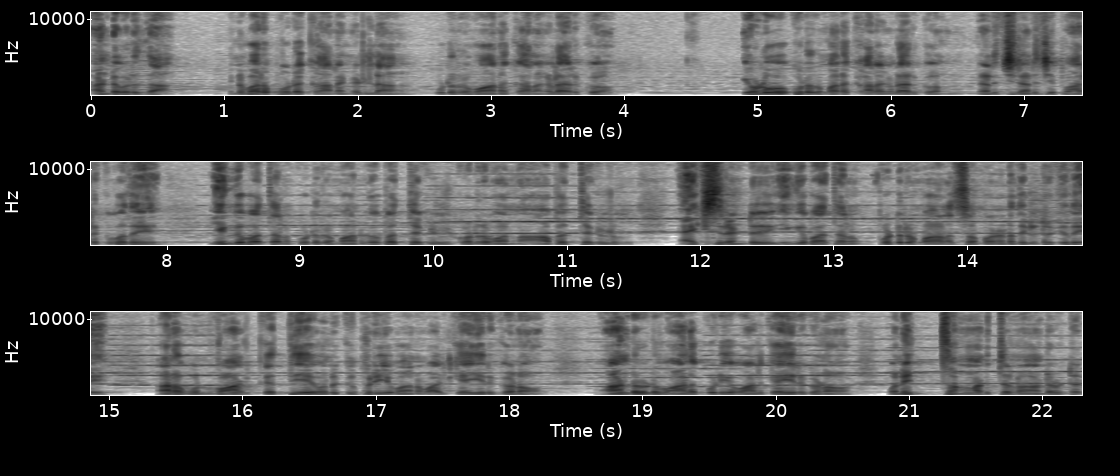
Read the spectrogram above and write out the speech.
ஆண்டவர் தான் இன்னும் வரப்போட காலங்கள்லாம் கொடூரமான காலங்களாக இருக்கும். எவ்வளோ கொடூரமான காலங்களாக இருக்கும். நினச்சி நினச்சி பார்க்கும்போது எங்கே பார்த்தாலும் கொடூரமான விபத்துகள் கொடூரமான ஆபத்துகள் ஆக்சிடெண்ட்டு எங்கே பார்த்தாலும் கொடூரமான சம்பவம் நடந்துக்கிட்டு இருக்குது. ஆனால் உன் வாழ்க்கை தேவனுக்கு பிரியமான வாழ்க்கையாக இருக்கணும். ஆண்டோடு வாழக்கூடிய வாழ்க்கையாக இருக்கணும். உன்னை தாழ்த்தணும் ஆண்டவர்கிட்ட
